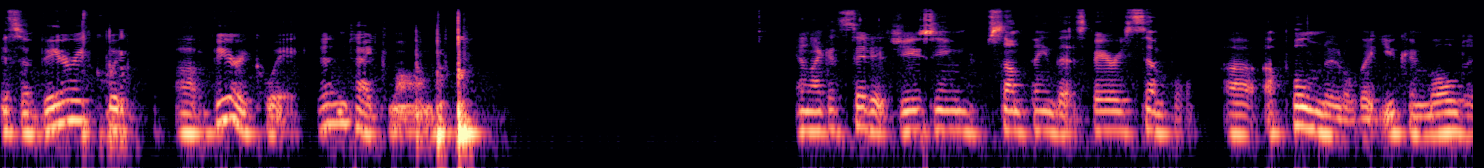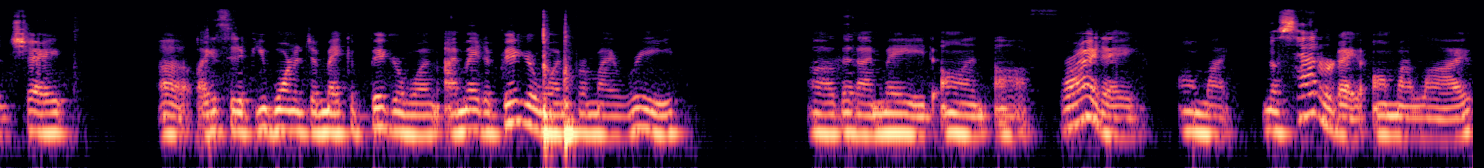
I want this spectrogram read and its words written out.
It's a very quick uh, very quick. Doesn't take long. And like I said, it's using something that's very simple, uh, a pool noodle that you can mold and shape. Uh, like I said, if you wanted to make a bigger one, I made a bigger one for my wreath uh, that I made on uh, Friday on my, no, Saturday on my live.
